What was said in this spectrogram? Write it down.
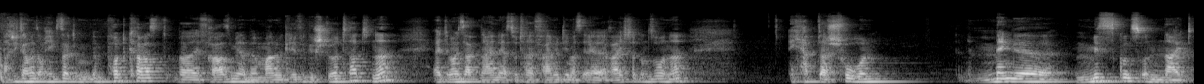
was ich damals auch gesagt im, im Podcast bei Phrasenmeer, wenn Manuel Gräfe gestört hat, ne? Er hat immer gesagt, nein, er ist total fein mit dem, was er erreicht hat und so, ne? Ich habe da schon eine Menge Missgunst und Neid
